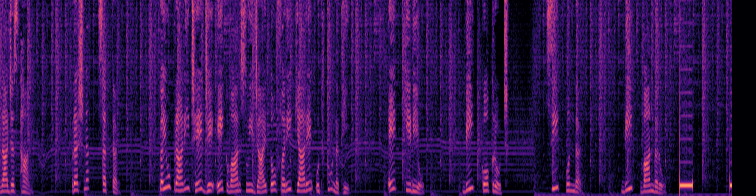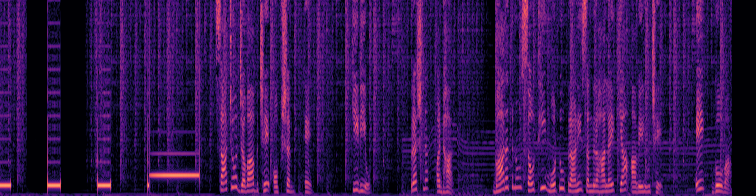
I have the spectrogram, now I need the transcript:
રાજસ્થાન. પ્રશ્ન સત્તર. કયું પ્રાણી છે જે એકવાર સૂઈ જાય તો ફરી ક્યારે ઉઠતું નથી? એ કીડીઓ. બી કોકરોચ સી ઉંદર ડી વાંદરો સાચો જવાબ છે ઓપ્શન એ કીડીઓ. પ્રશ્ન અઢાર. ભારતનું સૌથી મોટું પ્રાણી સંગ્રહાલય ક્યાં આવેલું છે? A Goa.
